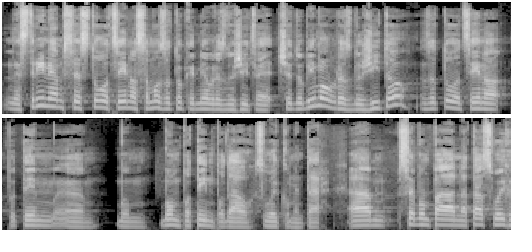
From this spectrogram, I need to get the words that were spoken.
Ne strinjam se s to oceno samo zato, ker ni obrazložitve. Če dobimo obrazložitev za to oceno, potem um, bom, bom potem podal svoj komentar. Um, se bom pa na ta svoj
